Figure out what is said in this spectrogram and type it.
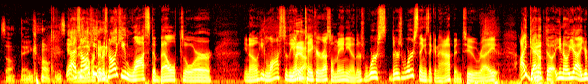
So there you go. He's Yeah, it's not like he, it's not like he lost a belt or, you know, he lost to the Yeah, yeah. Undertaker at WrestleMania. There's worse. There's worse things that can happen too, right? I get Yeah. it though. You know, yeah, you're,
